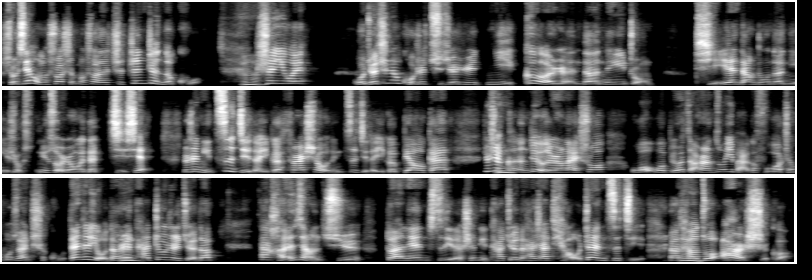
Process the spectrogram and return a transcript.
首先，我们说什么说的是真正的苦，嗯，是因为我觉得真正苦是取决于你个人的那一种体验当中的你你所认为的极限，就是你自己的一个 threshold，你自己的一个标杆，就是可能对有的人来说，我我比如早上做一百个俯卧撑不算吃苦，但是有的人他就是觉得。他很想去锻炼自己的身体，他觉得他是要挑战自己，然后他要做二十个，嗯，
